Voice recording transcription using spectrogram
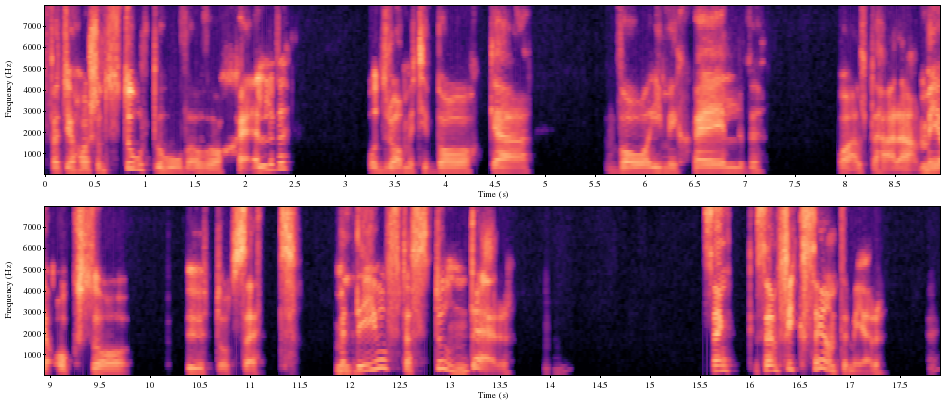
För att jag har sånt stort behov av att vara själv. Och dra mig tillbaka. Vara i mig själv. och allt det här. Men jag också utåt sett. Men det är ofta stunder. Mm. Sen, sen fixar jag inte mer. Mm.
